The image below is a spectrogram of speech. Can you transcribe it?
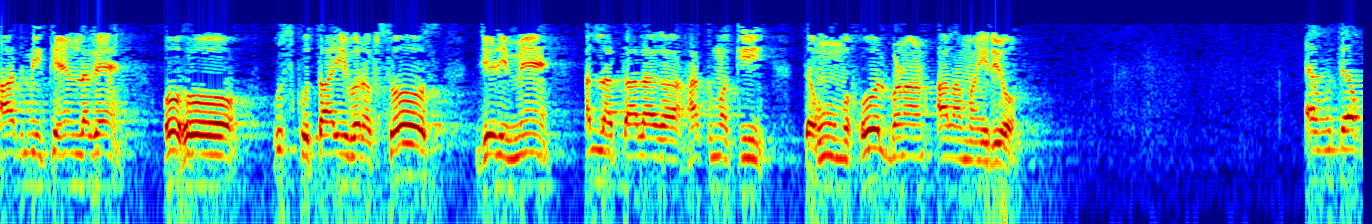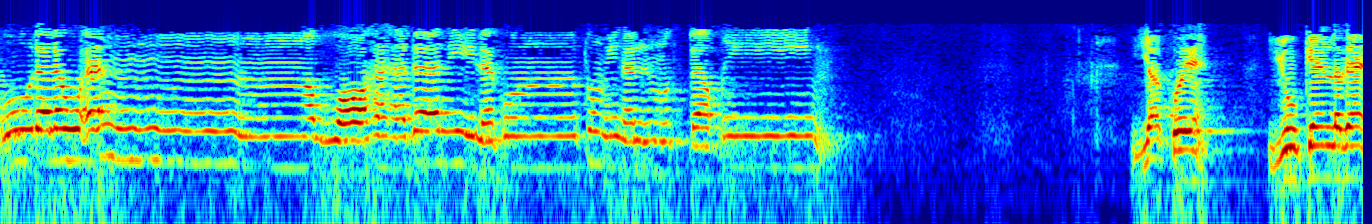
آدمی کہن لگے، اوہو، اس کو تائی بر افسوس، جیڑی میں اللہ تعالیٰ کا حکم کی، تو ہوں مخول بنان عالم ہی رہو أو تقول لو أن الله هداني لكنت من المتقين۔ یا کوئی یوں کہن لگے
